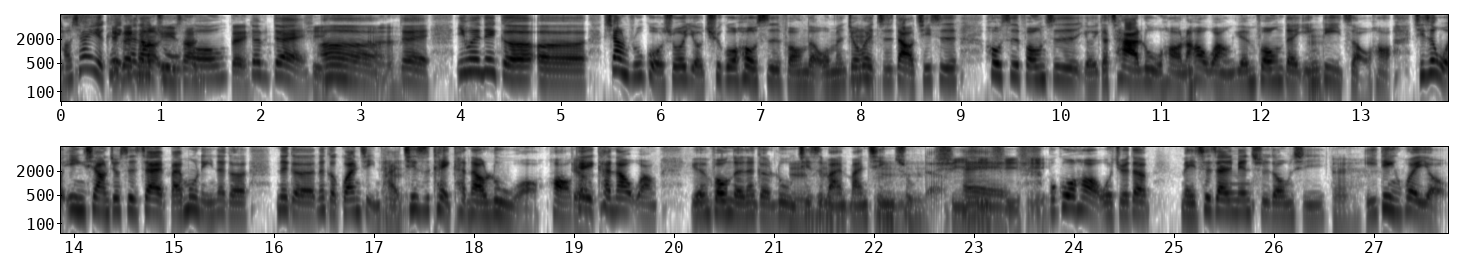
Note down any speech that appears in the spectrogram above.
好像也可以看到主峰，对。对不对？嗯，对，因为那个呃，像如果说有去过后四峰的，我们就会知道，其实后四峰是有一个岔路哈，然后往元峰的营地走哈。其实我印象就是在白木林那个那个那个观景台，其实可以看到路哦，哈，可以看到往元峰的那个路，其实蛮蛮清楚的。不过哈，我觉得每次在那边吃东西，一定会有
